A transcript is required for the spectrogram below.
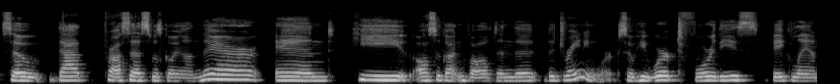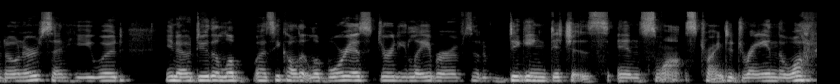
So that process was going on there. And he also got involved in the, the draining work. So he worked for these big landowners and he would you know, do the, as he called it, laborious, dirty labor of sort of digging ditches in swamps, trying to drain the water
